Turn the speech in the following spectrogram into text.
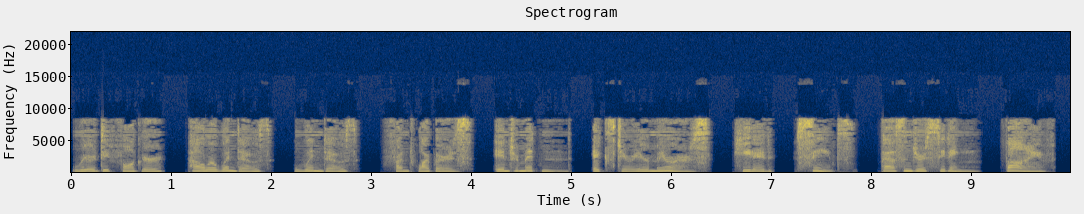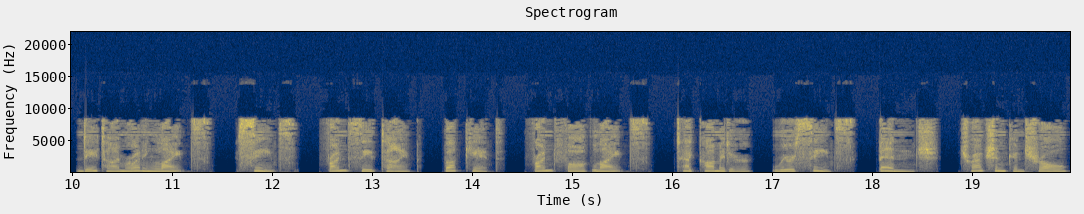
rear defogger, power windows, windows, front wipers, intermittent, exterior mirrors, heated seats, passenger seating, 5, daytime running lights, seats, front seat type, bucket, front fog lights, tachometer, rear seats, bench, traction control,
